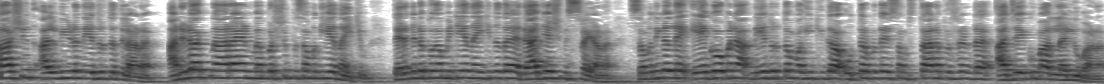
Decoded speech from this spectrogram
റാഷിദ് അൽവിയുടെ നേതൃത്വത്തിലാണ്. അനുരാഗ് നാരായൺ മെമ്പർഷിപ്പ് സമിതിയെ നയിക്കും. തെരഞ്ഞെടുപ്പ് കമ്മിറ്റിയെ നയിക്കുന്നത് രാജേഷ് മിശ്രയാണ്. സമിതികളുടെ ഏകോപന നേതൃത്വം വഹിക്കുക ഉത്തർപ്രദേശ് സംസ്ഥാന പ്രസിഡന്റ് അജയ് കുമാർ ലല്ലുവാണ്.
